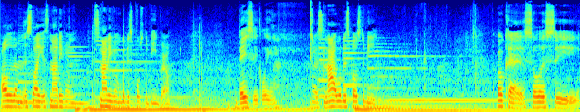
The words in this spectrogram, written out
all of them, it's like it's not even it's not even what it's supposed to be, bro. Basically, it's not what it's supposed to be. Okay, so let's see.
